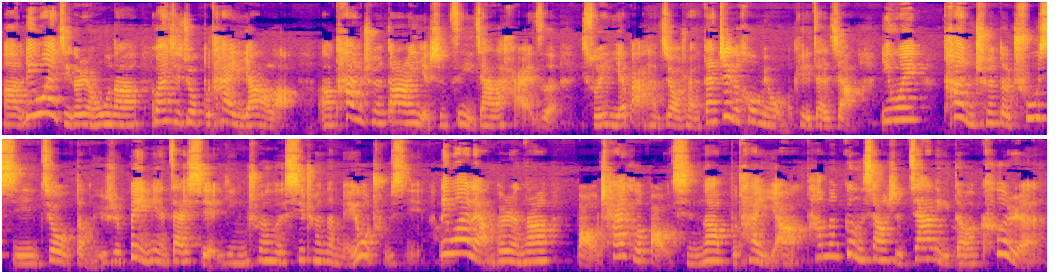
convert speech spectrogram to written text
啊。另外几个人物呢，关系就不太一样了。啊，探春当然也是自己家的孩子，所以也把他叫出来。但这个后面我们可以再讲，因为探春的出席就等于是背面在写迎春和惜春的没有出席。另外两个人呢，宝钗和宝琴呢不太一样，他们更像是家里的客人。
